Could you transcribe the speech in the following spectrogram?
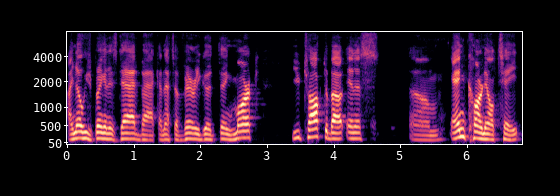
I know he's bringing his dad back, and that's a very good thing. Mark, you talked about Inniss um, and Carnell Tate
